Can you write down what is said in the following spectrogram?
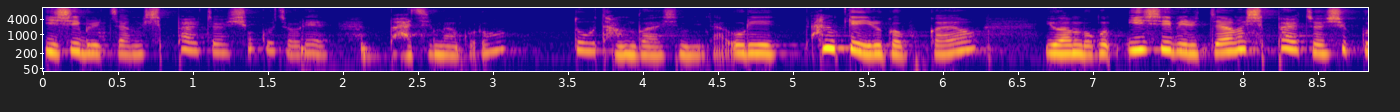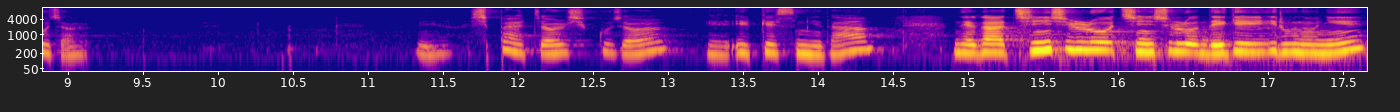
21장 18절 19절에 마지막으로 또 당부하십니다. 우리 함께 읽어볼까요? 요한복음 21장 18절 19절 18절 19절 예, 읽겠습니다. 내가 진실로 진실로 내게 이르노니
